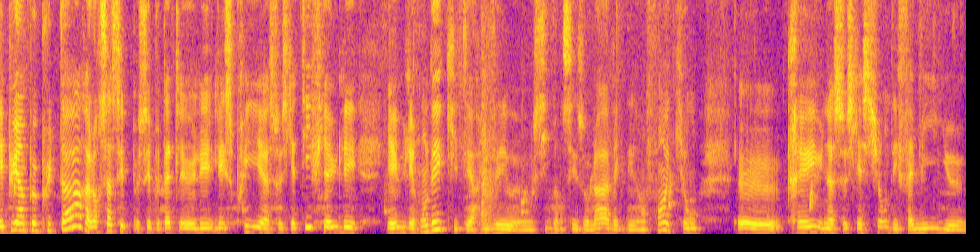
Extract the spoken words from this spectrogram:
et puis un peu plus tard, alors ça c'est peut-être l'esprit associatif, il y, a eu les, il y a eu les qui étaient arrivés euh, aussi dans ces eaux-là avec des enfants et qui ont euh, créé une association des familles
